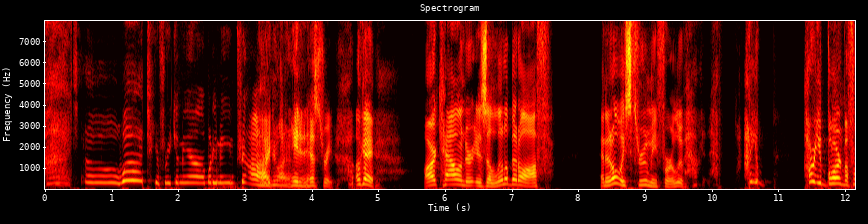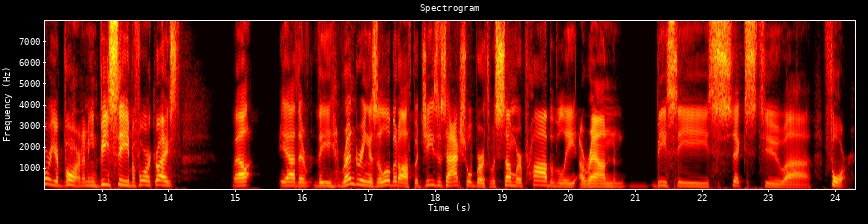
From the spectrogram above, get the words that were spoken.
What? Oh, what? You're freaking me out. What do you mean? Oh, I know I hated history. Okay, our calendar is a little bit off, and it always threw me for a loop. How, how do you how are you born before you're born? I mean, BC, before Christ. Well, yeah, the, the rendering is a little bit off, but Jesus' actual birth was somewhere probably around BC 6 to uh, 4.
